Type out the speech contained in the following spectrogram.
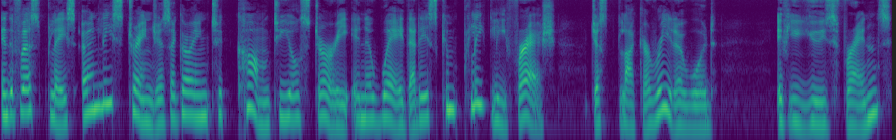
In the first place, only strangers are going to come to your story in a way that is completely fresh, just like a reader would. If you use friends,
